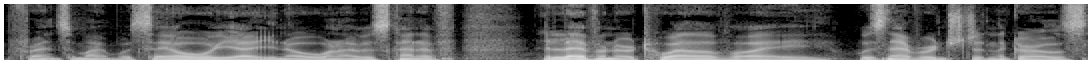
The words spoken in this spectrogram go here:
friends of mine would say, "Oh, yeah, you know, when I was kind of eleven or twelve, I was never interested in the girls,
